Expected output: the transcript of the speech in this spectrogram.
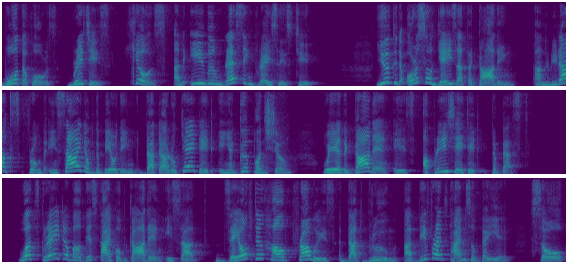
waterfalls, bridges, hills, and even resting places too. You could also gaze at the garden and relax from the inside of the building that are located in a good position where the garden is appreciated the best. What's great about this type of garden is that they often have flowers that bloom at different times of the year, so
